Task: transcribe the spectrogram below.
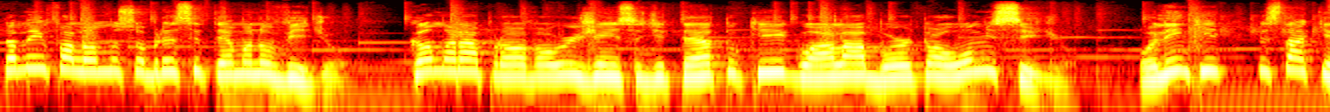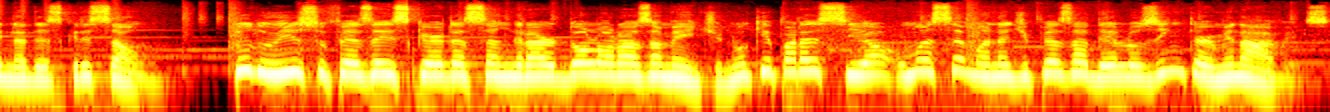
Também falamos sobre esse tema no vídeo. Câmara aprova a urgência de teto que iguala aborto ao homicídio. O link está aqui na descrição. Tudo isso fez a esquerda sangrar dolorosamente no que parecia uma semana de pesadelos intermináveis.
